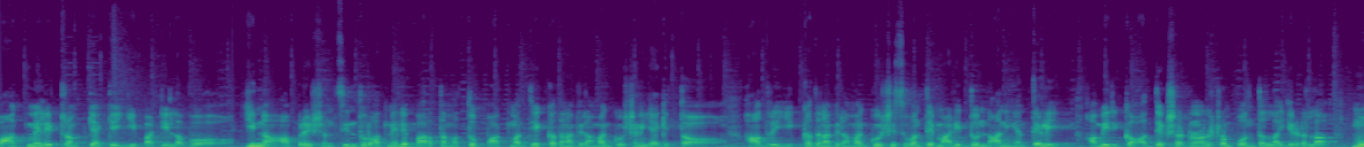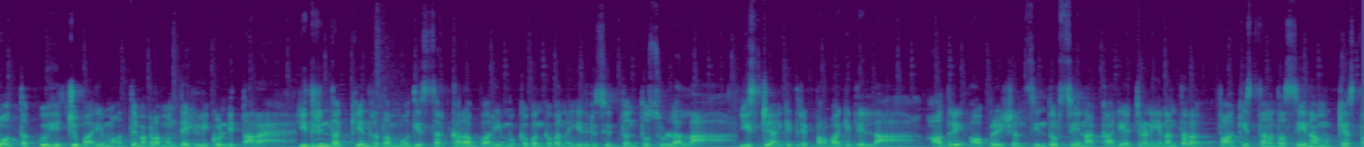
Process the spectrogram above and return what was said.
ಪಾಕ್ ಮೇಲೆ ಟ್ರಂಪ್ ಯಾಕೆ ಈ ಪಾಟಿ ಲವ್ ಇನ್ನು ಆಪರೇಷನ್ ಸಿಂಧೂರ್ ಆದ್ಮೇಲೆ ಭಾರತ ಮತ್ತು ಪಾಕ್ ಮಧ್ಯೆ ಕದನ ವಿರಾಮ ಘೋಷಣೆಯಾಗಿತ್ತು. ಆದ್ರೆ ಈ ಕದನ ವಿರಾಮ ಘೋಷಿಸುವಂತೆ ಮಾಡಿದ್ದು ನಾನೇ ಅಂತೇಳಿ ಅಮೆರಿಕ ಅಧ್ಯಕ್ಷ ಡೊನಾಲ್ಡ್ ಟ್ರಂಪ್ ಒಂದಲ್ಲ ಎರಡಲ್ಲ ಮೂವತ್ತಕ್ಕೂ ಹೆಚ್ಚು ಬಾರಿ ಮಾಧ್ಯಮಗಳ ಮುಂದೆ ಹೇಳಿಕೊಂಡಿದ್ದಾರೆ. ಇದರಿಂದ ಕೇಂದ್ರದ ಮೋದಿ ಸರ್ಕಾರ ಬಾರಿ ಮುಖಭಂಗವನ್ನ ಎದುರಿಸಿದ್ದಂತೂ ಸುಳ್ಳಲ್ಲ. ಇಷ್ಟೇ ಆಗಿದ್ರೆ ಪರವಾಗಿರ್ಲಿಲ್ಲ. ಆದ್ರೆ ಆಪರೇಷನ್ ಸಿಂಧೂರ್ ಸೇನಾ ಕಾರ್ಯಾಚರಣೆಯ ನಂತರ ಪಾಕಿಸ್ತಾನದ ಸೇನಾ ಮುಖ್ಯಸ್ಥ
